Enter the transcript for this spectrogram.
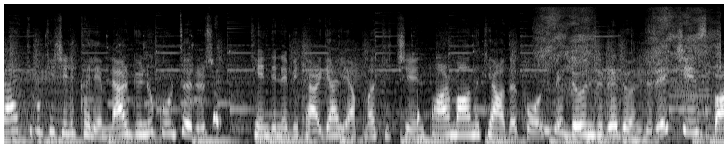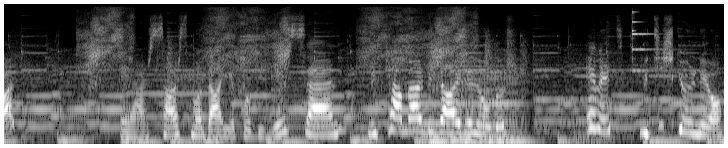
Belki bu keçeli kalemler günü kurtarır. Kendine bir pergel yapmak için parmağını kağıda koy ve döndüre döndüre çiz bak. Eğer sarsmadan yapabilirsen mükemmel bir dairen olur. Evet, müthiş görünüyor.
